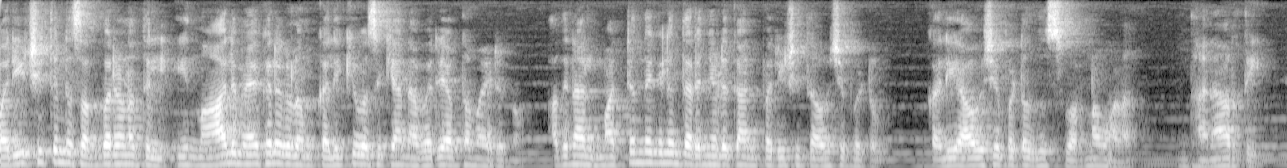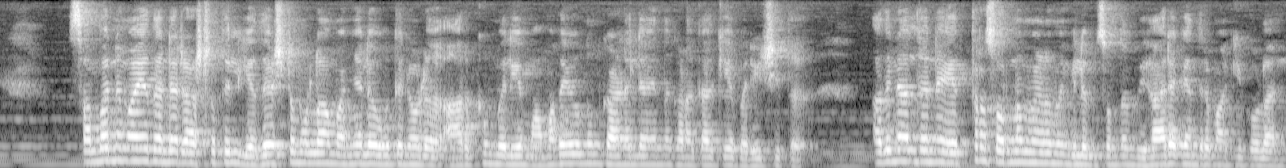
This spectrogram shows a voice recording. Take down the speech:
പരീക്ഷത്തിന്റെ സദ്ഭരണത്തിൽ ഈ നാല് മേഖലകളും കലിക്ക് വസിക്കാൻ അപര്യാപ്തമായിരുന്നു. അതിനാൽ മറ്റെന്തെങ്കിലും തിരഞ്ഞെടുക്കാൻ പരീക്ഷിത്ത് ആവശ്യപ്പെട്ടു. കലി ആവശ്യപ്പെട്ടത് സ്വർണമാണ്. ധനാർത്ഥി. സമ്പന്നമായ തന്റെ രാഷ്ട്രത്തിൽ യഥേഷ്ടമുള്ള മഞ്ഞലോകത്തിനോട് ആർക്കും വലിയ മമതയൊന്നും കാണില്ല എന്ന് കണക്കാക്കിയ പരീക്ഷിത്ത് അതിനാൽ തന്നെ എത്ര സ്വർണം വേണമെങ്കിലും സ്വന്തം വിഹാര കേന്ദ്രമാക്കിക്കൊള്ളാൻ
